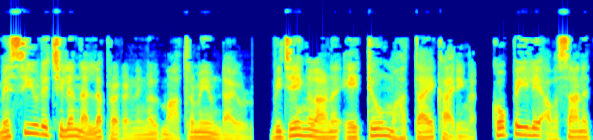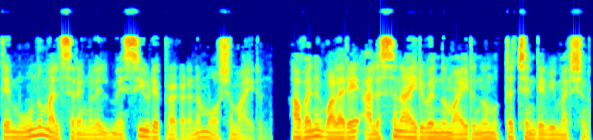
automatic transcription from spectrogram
മെസ്സിയുടെ ചില നല്ല പ്രകടനങ്ങൾ മാത്രമേ ഉണ്ടായുള്ളൂ. വിജയങ്ങളാണ് ഏറ്റവും മഹത്തായ കാര്യങ്ങൾ. കോപ്പയിലെ അവസാനത്തെ മൂന്ന് മത്സരങ്ങളിൽ മെസ്സിയുടെ പ്രകടനം മോശമായിരുന്നു. അവന് വളരെ അലസനായിരുവെന്നുമായിരുന്നു മുത്തച്ഛന്റെ വിമർശനം.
